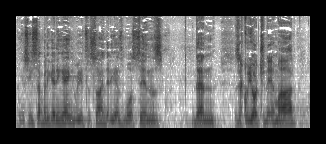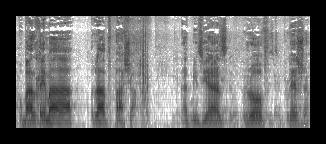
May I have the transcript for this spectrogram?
When you see somebody getting angry, it's a sign that he has more sins than Zekuyot Shne'emar, Ubal Chema, Rav Pasha. That means he has Rov Pesha.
